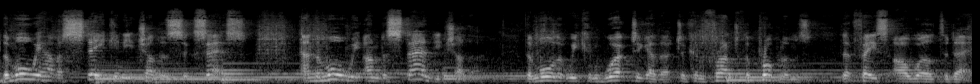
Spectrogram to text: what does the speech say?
the more we have a stake in each other's success, and the more we understand each other, the more that we can work together to confront the problems that face our world today.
